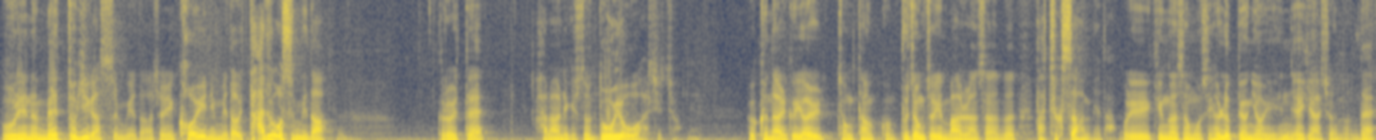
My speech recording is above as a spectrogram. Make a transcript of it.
우리는 메뚜기 같습니다. 저희 거인입니다. 다 죽었습니다. 그럴 때 하나님께서 노여워하시죠. 그날 그 열 정탐꾼 부정적인 말을 한 사람은 다 즉사합니다. 우리 김관성 목사 혈루병 여인 얘기하셨는데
